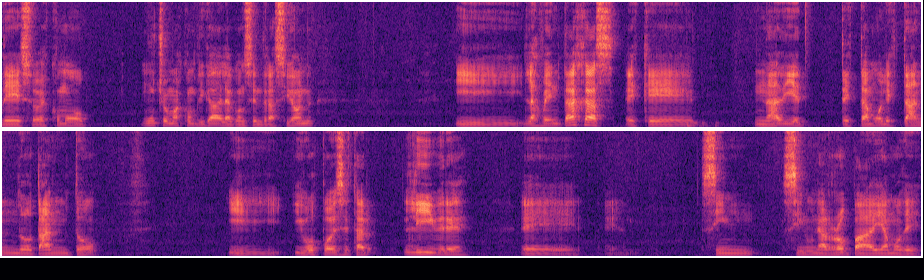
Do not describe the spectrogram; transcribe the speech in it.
eso. Es como mucho más complicada la concentración. Y las ventajas es que nadie te está molestando tanto y, vos podés estar libre, eh, eh, sin, sin, una ropa, digamos, de,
